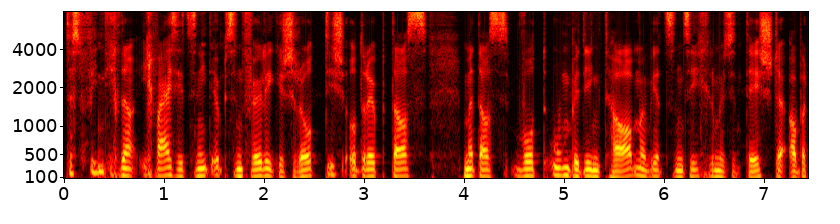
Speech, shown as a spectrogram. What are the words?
das finde ich noch, ich weiß jetzt nicht, ob es ein völliger Schrott ist oder ob das, man das will unbedingt haben, man wird es dann sicher müssen testen, aber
